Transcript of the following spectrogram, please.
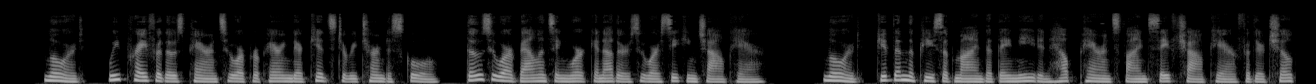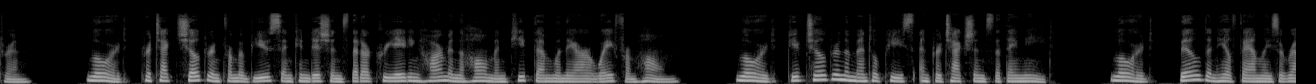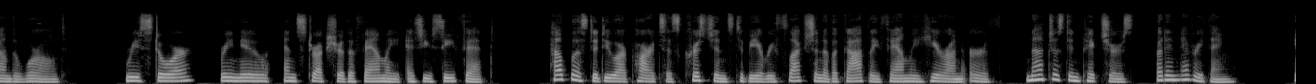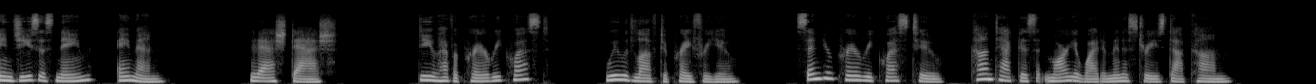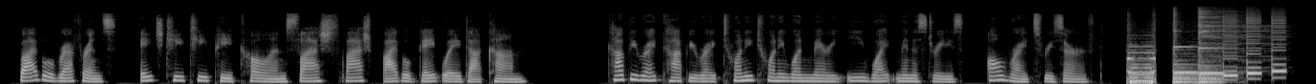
Lord, we pray for those parents who are preparing their kids to return to school, those who are balancing work, and others who are seeking childcare. Lord, give them the peace of mind that they need and help parents find safe childcare for their children. Lord, protect children from abuse and conditions that are creating harm in the home and keep them when they are away from home. Lord, give children the mental peace and protections that they need. Lord, build and heal families around the world. Restore, renew, and structure the family as you see fit. Help us to do our parts as Christians to be a reflection of a godly family here on earth, not just in pictures, but in everything. In Jesus' name, Amen. Dash dash. Do you have a prayer request? We would love to pray for you. Send your prayer request to contact us at maryewhiteministries.com. Bible reference http colon slash slash biblegateway.com. Copyright Copyright 2021 Mary E. White Ministries, all rights reserved.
